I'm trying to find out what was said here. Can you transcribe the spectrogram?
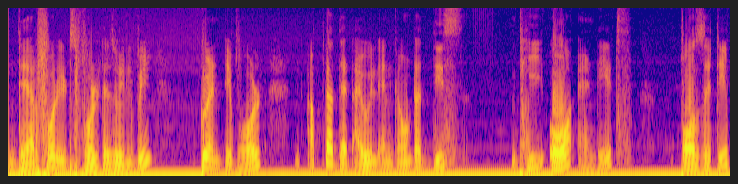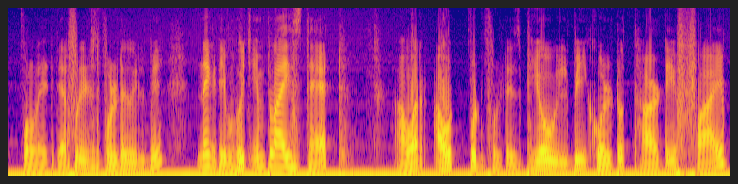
Therefore its voltage will be 20 volt. After that I will encounter this VO and its positive polarity. Therefore its voltage will be negative which implies that our output voltage VO will be equal to 35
